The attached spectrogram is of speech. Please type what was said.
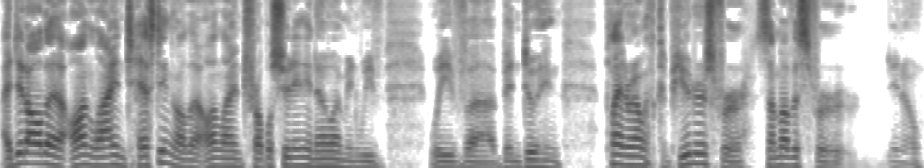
i did all the online testing all the online troubleshooting you know. I mean we've We've uh, been doing playing around with computers for some of us for you know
